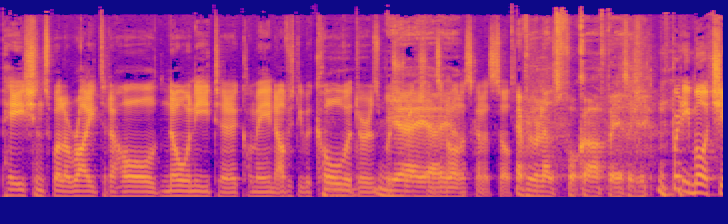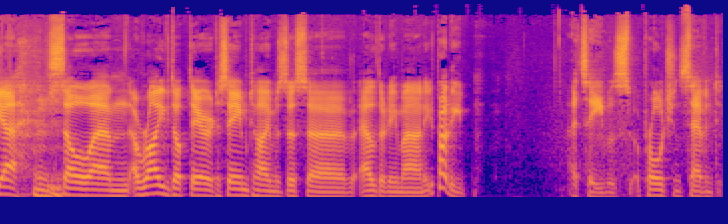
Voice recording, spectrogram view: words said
patients will arrive to the hall. No need to come in. Obviously, with COVID, there's restrictions yeah, and all yeah. this kind of stuff. Everyone else fuck off, basically. Pretty much, yeah. So um, arrived up there at the same time as this uh, elderly man. He probably, I'd say, he was approaching seventy,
